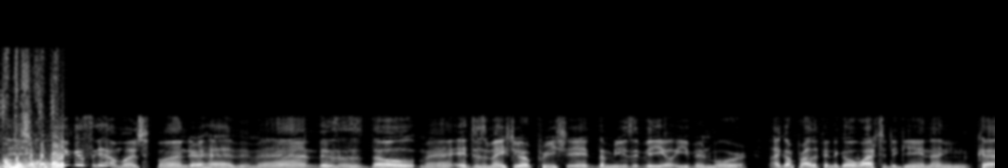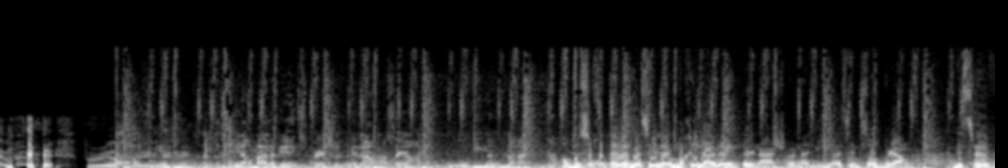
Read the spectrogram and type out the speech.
Ang gusto ko talaga You can see how much fun they're having, man. This is dope, man. It just makes you appreciate the music video even more. Like I'm probably finna go watch it again. Not even cap. for real, for real. at ang pinakamahalaga yung expression, kailangan masaya kayo tingnan lahat. Ang gusto ko talaga sila makilala internationally. As in, sobrang deserve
